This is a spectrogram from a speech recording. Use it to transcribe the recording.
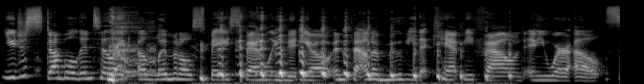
you just stumbled into like a liminal space family video and found a movie that can't be found anywhere else.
